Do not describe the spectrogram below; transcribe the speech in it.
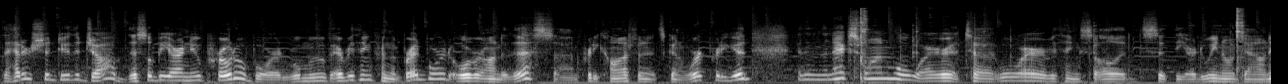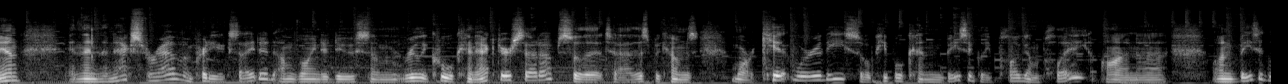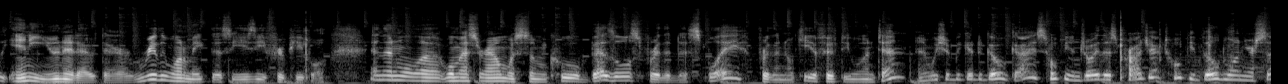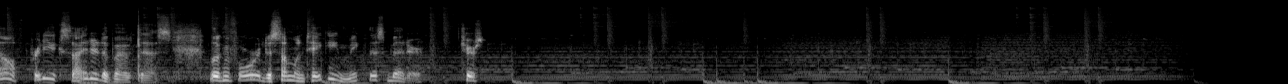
the header should do the job. This will be our new proto board. We'll move everything from the breadboard over onto this. I'm pretty confident it's going to work pretty good. And then the next one, we'll wire it. Uh, we'll wire everything solid. Sit the Arduino down in, and then the next rev, I'm pretty excited. I'm going to do some really cool connector setups so that uh, this becomes more kit worthy, so people can basically plug and play on uh, on basically any unit out there. Really want to make this easy for people. And then we'll uh, we'll mess around with some cool bezels for the display for the Nokia 5110, and we should be good to go, guys. Hope you enjoy this project. Hope you build one yourself. Pretty excited about this. Looking forward to someone taking make this better. Cheers.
